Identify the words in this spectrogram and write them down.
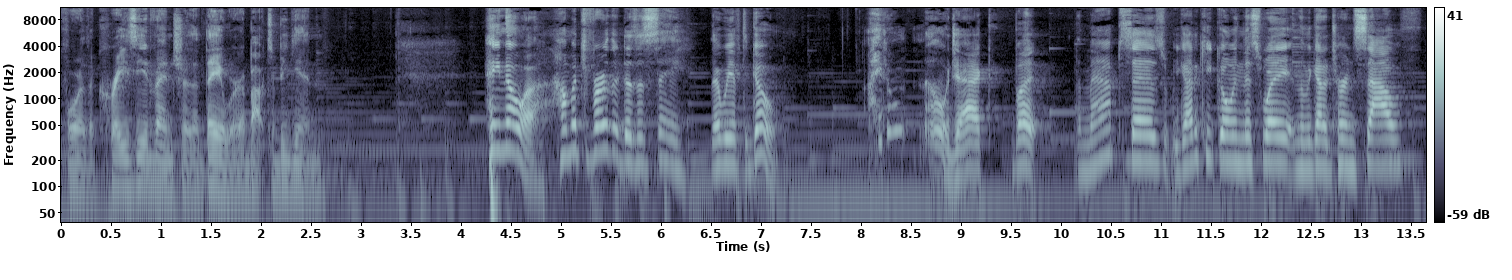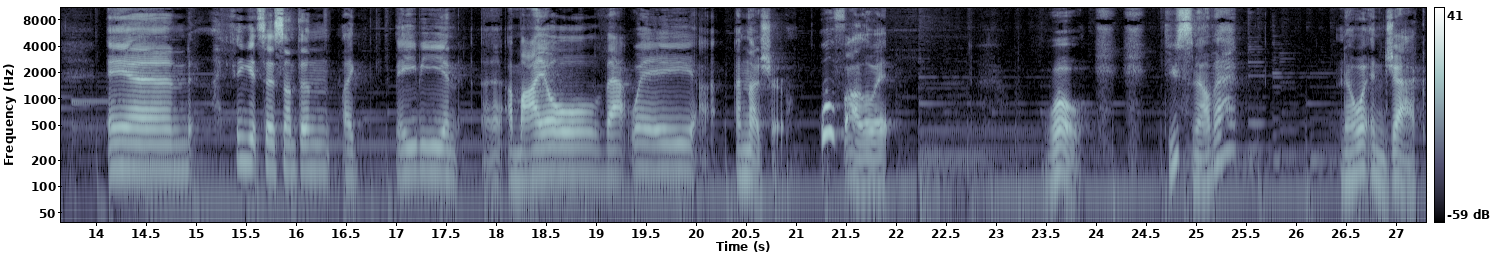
for the crazy adventure that they were about to begin. Hey Noah, how much further does it say that we have to go? I don't know, Jack, but the map says we got to keep going this way and then we got to turn south. And I think it says something like maybe an uh, a mile that way. I'm not sure. We'll follow it. Whoa, do you smell that? Noah and Jack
